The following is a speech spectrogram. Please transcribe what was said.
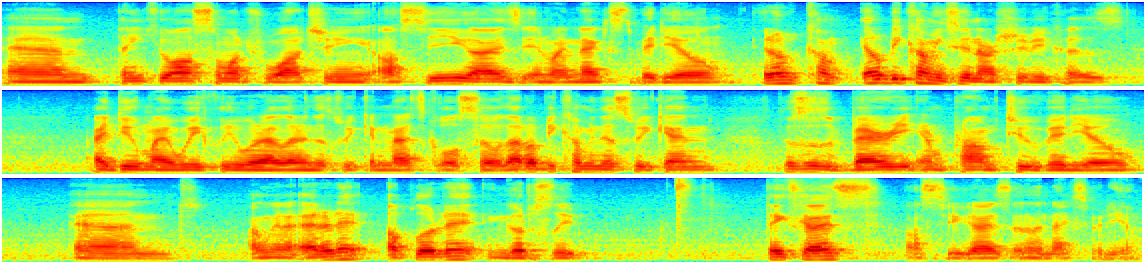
And thank you all so much for watching. I'll see you guys in my next video. It'll come. It'll be coming soon actually because I do my weekly what I learned this week in med school. So that'll be coming this weekend. This is a very impromptu video, and I'm gonna edit it, upload it, and go to sleep. Thanks guys. I'll see you guys in the next video.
